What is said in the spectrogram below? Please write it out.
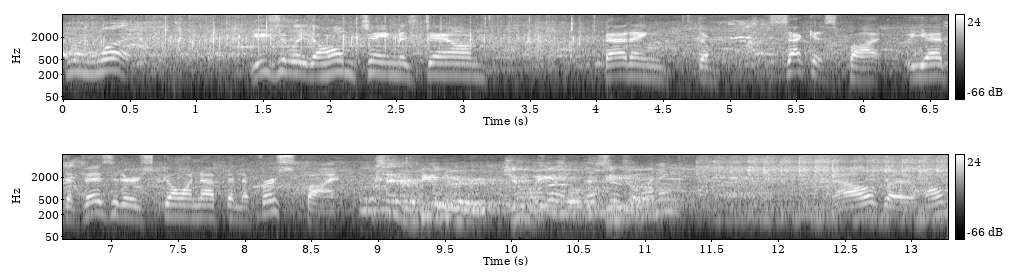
Doing what? Usually the home team is down batting the second spot. You have the visitors going up in the first spot. Center fielder Joey Wait, the visitors are Robido. winning? No, the home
